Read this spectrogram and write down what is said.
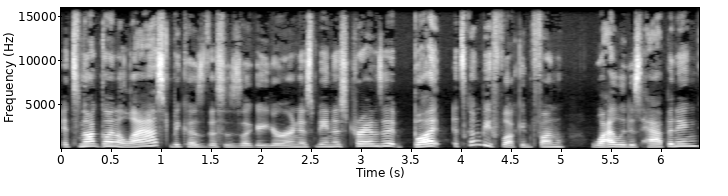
It's not going to last because this is like a Uranus Venus transit, but it's going to be fucking fun while it is happening.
